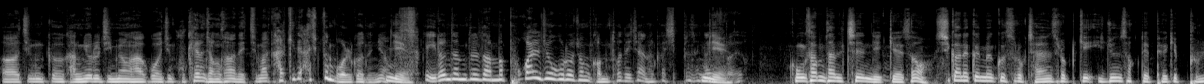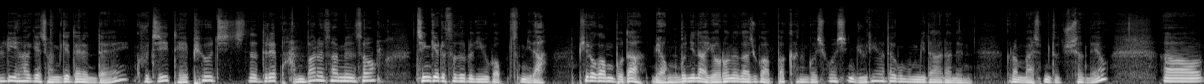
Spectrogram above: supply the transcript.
어, 지금 그 강요를 지명하고 지금 국회는 정상화됐지만 갈 길이 아직도 멀거든요. 예. 그러니까 이런 점들도 한번 포괄적으로 좀 검토되지 않을까 싶은 생각이 예. 들어요. 0337님께서 시간을 끌면 끌수록 자연스럽게 이준석 대표에게 불리하게 전개되는데 굳이 대표 지지자들의 반발을 사면서 징계를 서두를 이유가 없습니다. 피로감보다 명분이나 여론을 가지고 압박하는 것이 훨씬 유리하다고 봅니다라는 그런 말씀도 주셨네요. 어,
